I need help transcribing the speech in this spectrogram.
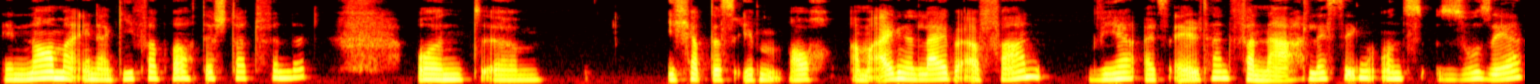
enormer Energieverbrauch, der stattfindet. Und ähm, ich habe das eben auch am eigenen Leibe erfahren. Wir als Eltern vernachlässigen uns so sehr,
